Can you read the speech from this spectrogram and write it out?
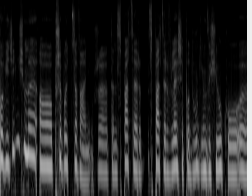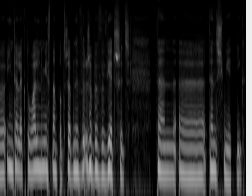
Powiedzieliśmy o przebodźcowaniu, że ten spacer, spacer w lesie po długim wysiłku e, intelektualnym jest nam potrzebny, żeby wywietrzyć ten, e, ten śmietnik.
